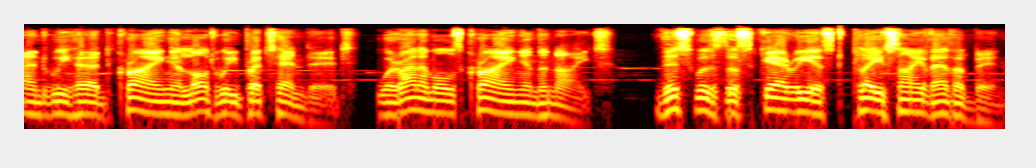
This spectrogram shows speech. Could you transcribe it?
and we heard crying a lot we pretended were animals crying in the night. This was the scariest place I've ever been.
